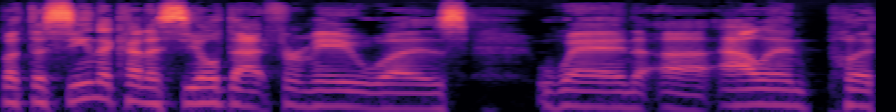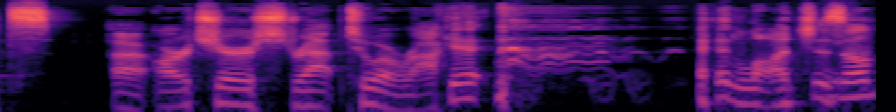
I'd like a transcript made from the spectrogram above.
But the scene that kind of sealed that for me was when uh, Alan puts uh, Archer strapped to a rocket. and launches them,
